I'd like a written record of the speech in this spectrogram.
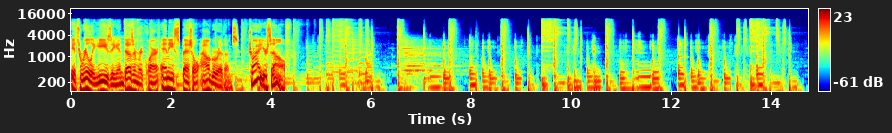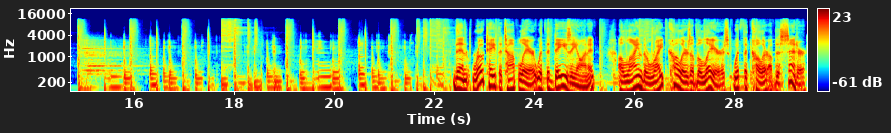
It's really easy and doesn't require any special algorithms. Try it yourself. Then rotate the top layer with the daisy on it, align the right colors of the layers with the color of the center,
